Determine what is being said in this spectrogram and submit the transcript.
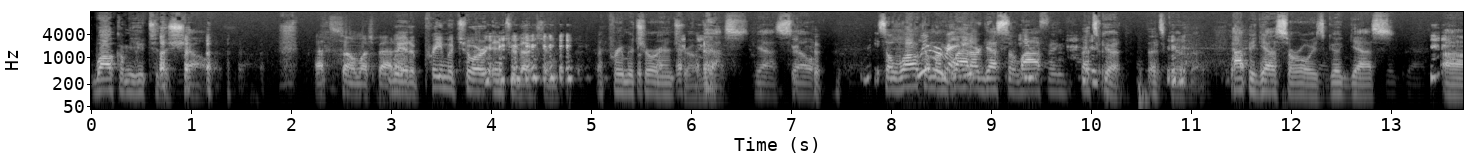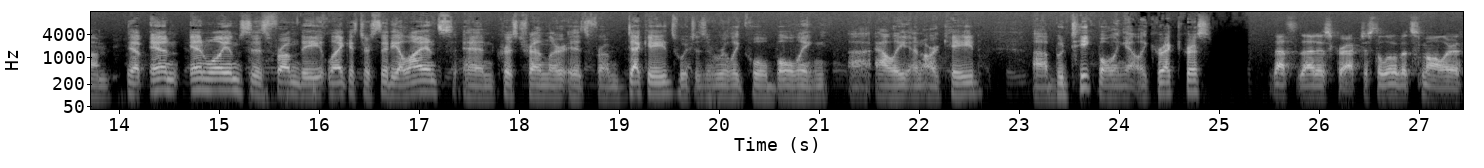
welcome you to the show. That's so much better. We had a premature introduction. A premature intro, yes, yes. So, so welcome. We I'm were glad our guests are laughing. That's good. That's good. Happy guests are always good guests. Um, Yep. Ann, Ann Williams is from the Lancaster City Alliance, and Chris Trendler is from Decades, which is a really cool bowling uh, alley and arcade, uh, boutique bowling alley. Correct, Chris? That's that is correct. Just a little bit smaller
